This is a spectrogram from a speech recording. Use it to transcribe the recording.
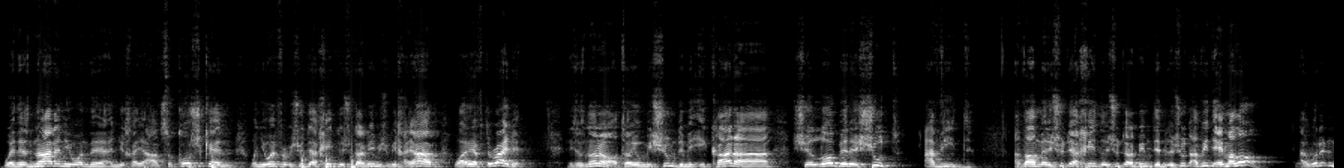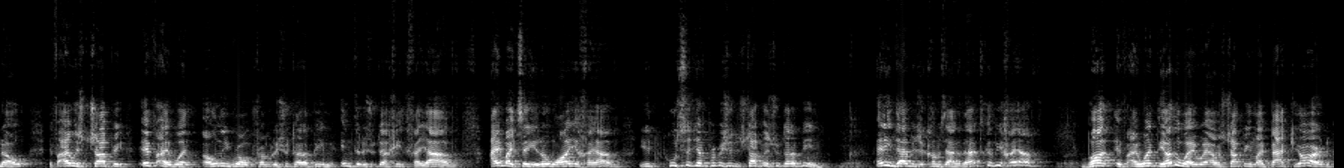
where there's not anyone there and you chayav, so kol sheken, when you went from Rishut Achid to Rishut Rabim, you should be chayav, why do you have to write it? He says, no, no, I'll tell you, mishum de mi'ikara shelo bereshut avid. Aval mereshut Achid to Rabim de bereshut avid emalo. I wouldn't know if I was chopping. If I went only wrote from Rishut Rabim into Rishut Achid Chayav, I might say, you know why you Chayav? You, who said you have permission to chop Rishut Rabim? Any damage that comes out of that, it's going to be Chayav. But if I went the other way, where I was chopping in my backyard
